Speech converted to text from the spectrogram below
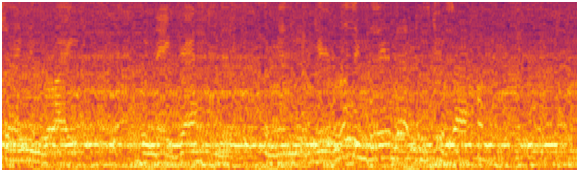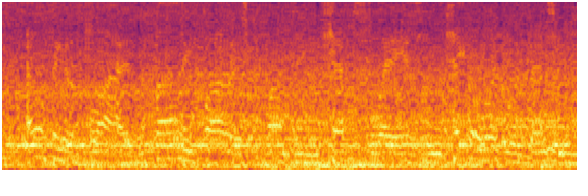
sing and write when they drafted this amendment? Do you really believe that, Mr. slaves, then take a look at what Benjamin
